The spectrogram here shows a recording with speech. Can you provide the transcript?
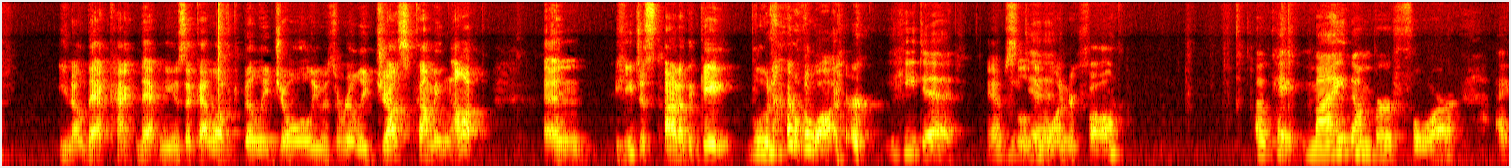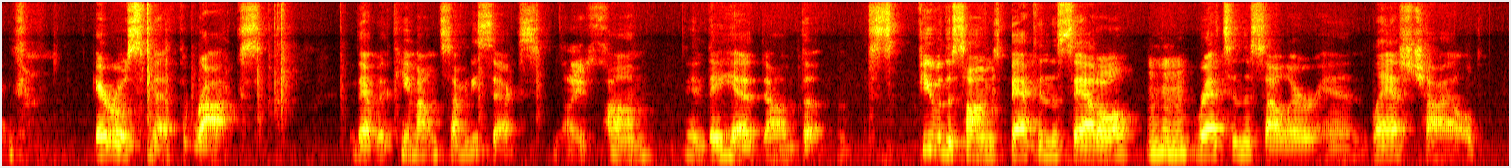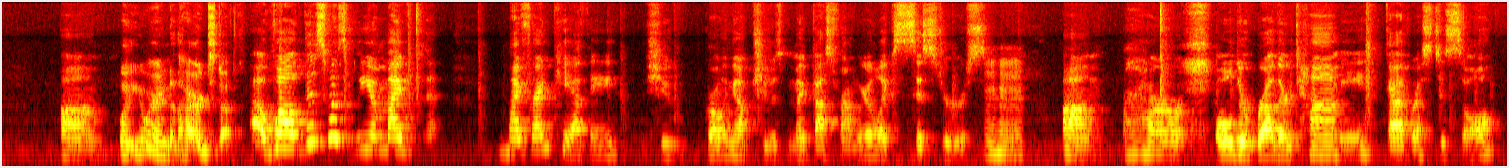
you know that kind that music i loved billy joel he was really just coming up and he just out of the gate blew it out of the water He did. absolutely did. wonderful Okay, my number four, I, Aerosmith rocks. That came out in '76. nice Um, and they had um, the few of the songs "Back in the Saddle," mm-hmm. "Rats in the Cellar," and "Last Child." Um, well you were into the hard stuff uh, well, this was you know my my friend Kathy. She growing up, she was my best friend. We were like sisters. mm-hmm. Um, her older brother Tommy, God rest his soul.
